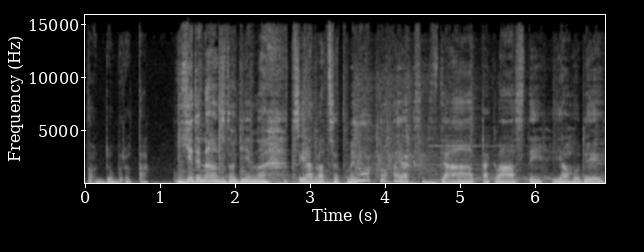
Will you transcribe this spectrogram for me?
to dobrota. 11 hodin 23 minut, no a jak se zdá, tak vás ty jahody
